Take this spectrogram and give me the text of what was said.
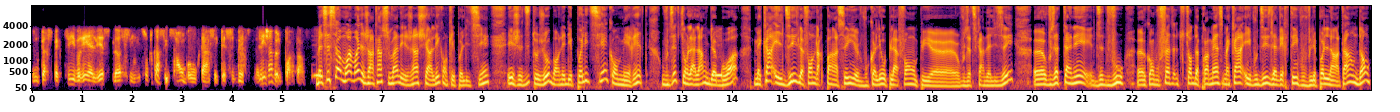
une perspective réaliste, là, surtout quand c'est sombre ou quand c'est pessimiste. Les gens veulent pas entendre. Mais c'est ça, moi, moi j'entends souvent des gens chialer contre les politiciens et je dis toujours, bon, on est des politiciens qu'on mérite. Vous dites qu'ils ont la langue de bois, mais quand ils disent le fond de leur pensée, vous collez au plafond puis euh, vous êtes scandalisé. Euh, vous êtes tanné, dites-vous, euh, qu'on vous fait toutes sortes de promesses, mais quand ils vous disent la vérité, vous voulez pas l'entendre. Donc,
